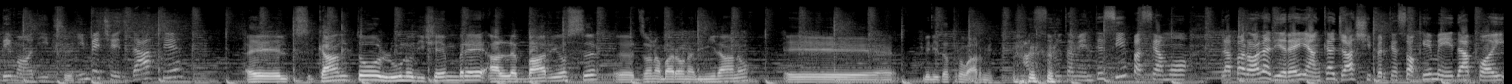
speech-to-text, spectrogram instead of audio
dei modi. Sì. Invece date Eh, canto l'1 dicembre al Barrios, eh, zona Barona di Milano e venite a trovarmi. assolutamente sì. Passiamo la parola direi anche a Jashi perché so che Meda poi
